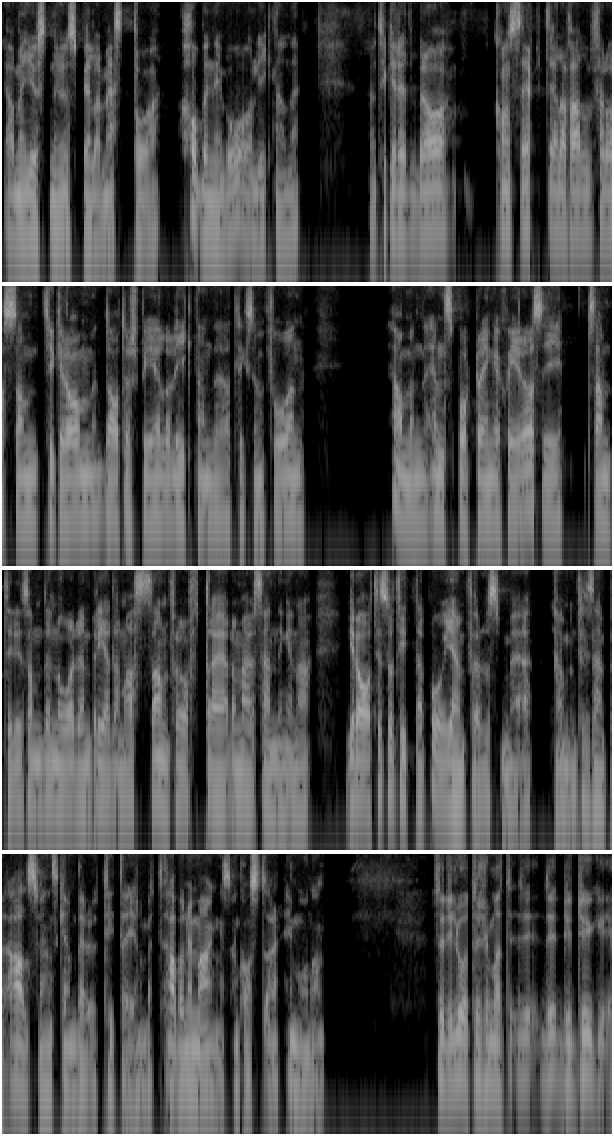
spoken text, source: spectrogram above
ja, men just nu spelar mest på hobbynivå och liknande. Jag tycker det är ett bra koncept i alla fall för oss som tycker om datorspel och liknande att liksom få en, ja, men en sport att engagera oss i samtidigt som det når den breda massan för ofta är de här sändningarna gratis att titta på i jämförelse med ja, men till exempel allsvenskan där du tittar genom ett abonnemang som kostar i månaden. Så det låter som att eh, du, du, du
